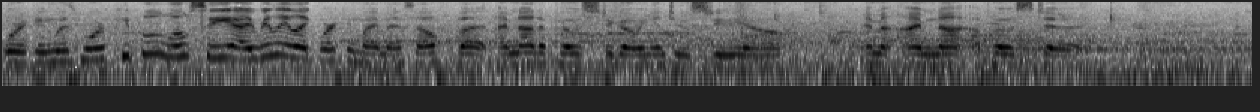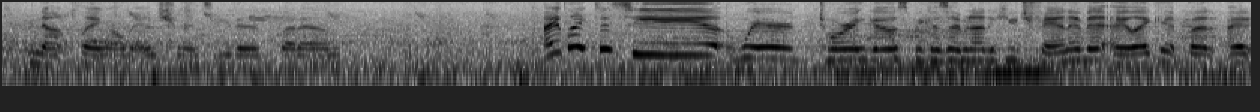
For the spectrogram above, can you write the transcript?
working with more people. We'll see. I really like working by myself, but I'm not opposed to going into a studio. I'm, I'm not opposed to not playing all the instruments either. But um, I'd like to see where touring goes because I'm not a huge fan of it. I like it, but I,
